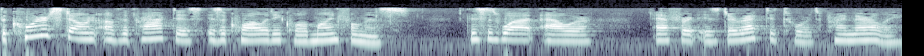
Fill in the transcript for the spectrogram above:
The cornerstone of the practice is a quality called mindfulness. This is what our effort is directed towards primarily,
